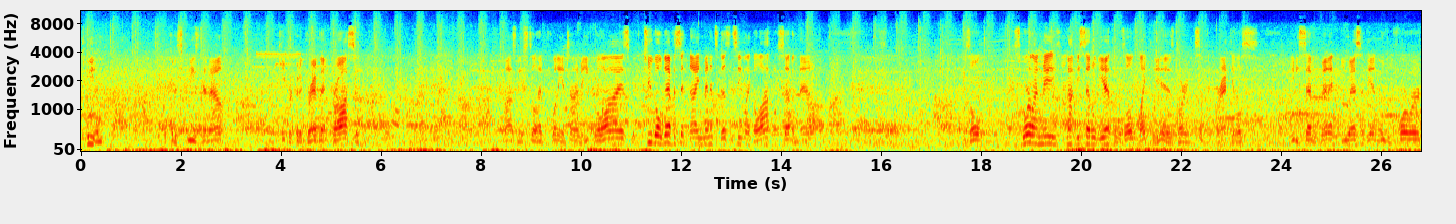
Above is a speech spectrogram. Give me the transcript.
between them. They could have squeezed him out. Keeper could have grabbed that cross and Bosnia still had plenty of time to equalize. With a two-goal deficit, nine minutes doesn't seem like a lot. Well, seven now result. Scoreline may not be settled yet. The result likely is, barring something miraculous. 87th minute, U.S. again moving forward.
